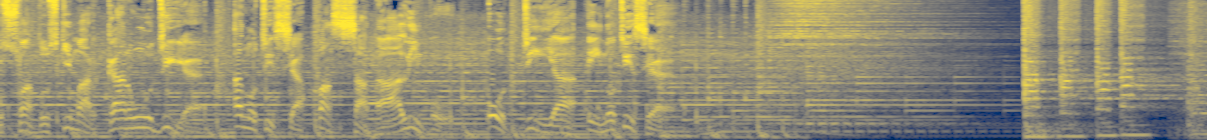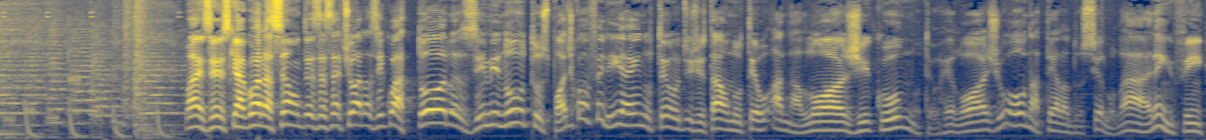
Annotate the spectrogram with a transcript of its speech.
Os fatos que marcaram o dia. A notícia passada a limpo. O Dia em Notícia. Mas eis que agora são 17 horas e 14 minutos. Pode conferir aí no teu digital, no teu analógico, no teu relógio ou na tela do celular, enfim.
